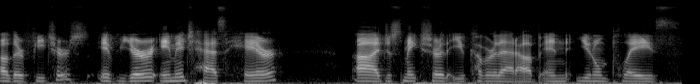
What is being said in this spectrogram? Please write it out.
other features. If your image has hair, uh, just make sure that you cover that up and you don't place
